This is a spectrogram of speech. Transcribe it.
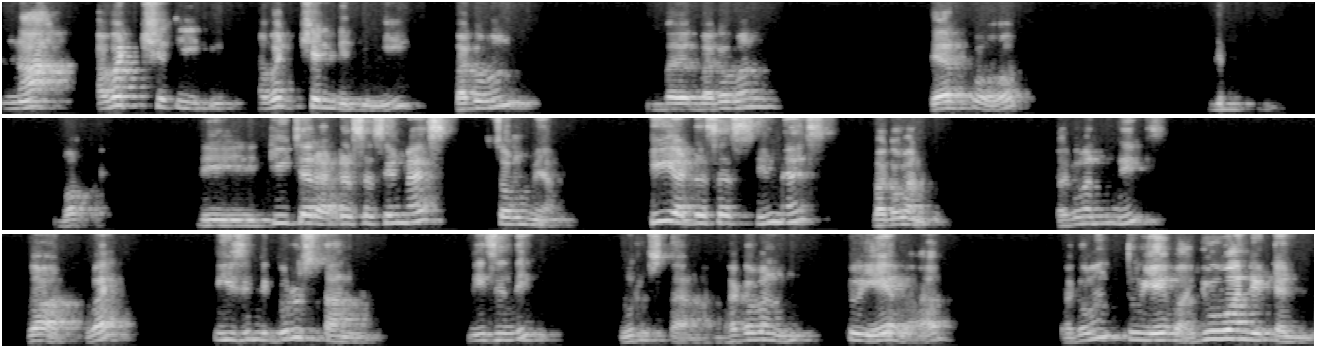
na avachyati avachyanniti bhagavan Bhagavan, therefore, the, the teacher addresses him as Soumya. He addresses him as Bhagavan. Bhagavan means God. Why? He in the Guru Sthana. He in the Guru Sthana. Bhagavan to Eva. Bhagavan to Eva. You only tell me.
